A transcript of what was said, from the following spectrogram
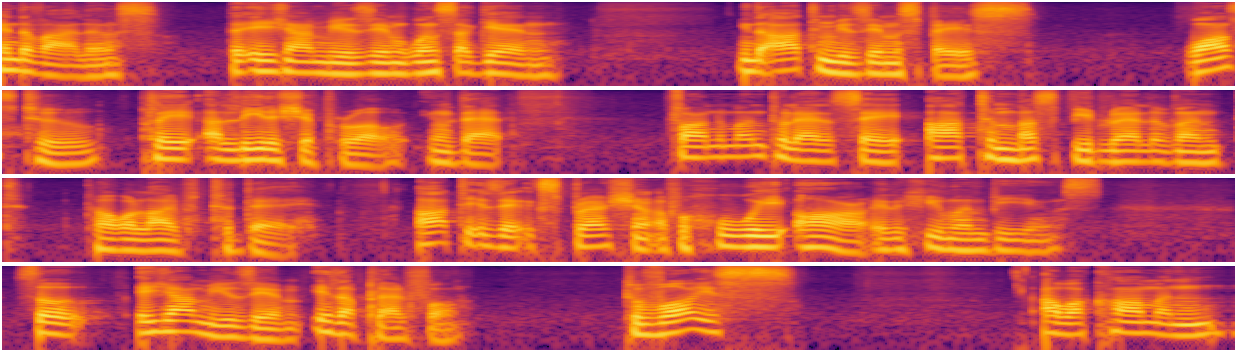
and the violence, the Asian Museum once again, in the art museum space, wants to play a leadership role in that. Fundamentally, let's say art must be relevant to our life today art is an expression of who we are as human beings. So Asian Museum is a platform to voice our common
